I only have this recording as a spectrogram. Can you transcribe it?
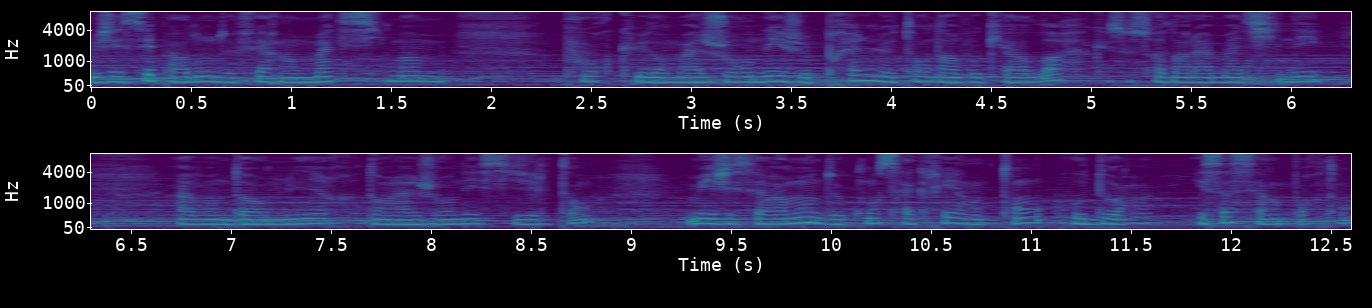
J'essaie pardon de faire un maximum pour que dans ma journée je prenne le temps d'invoquer Allah, que ce soit dans la matinée avant de dormir, dans la journée si j'ai le temps. Mais j'essaie vraiment de consacrer un temps au dua et ça c'est important.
